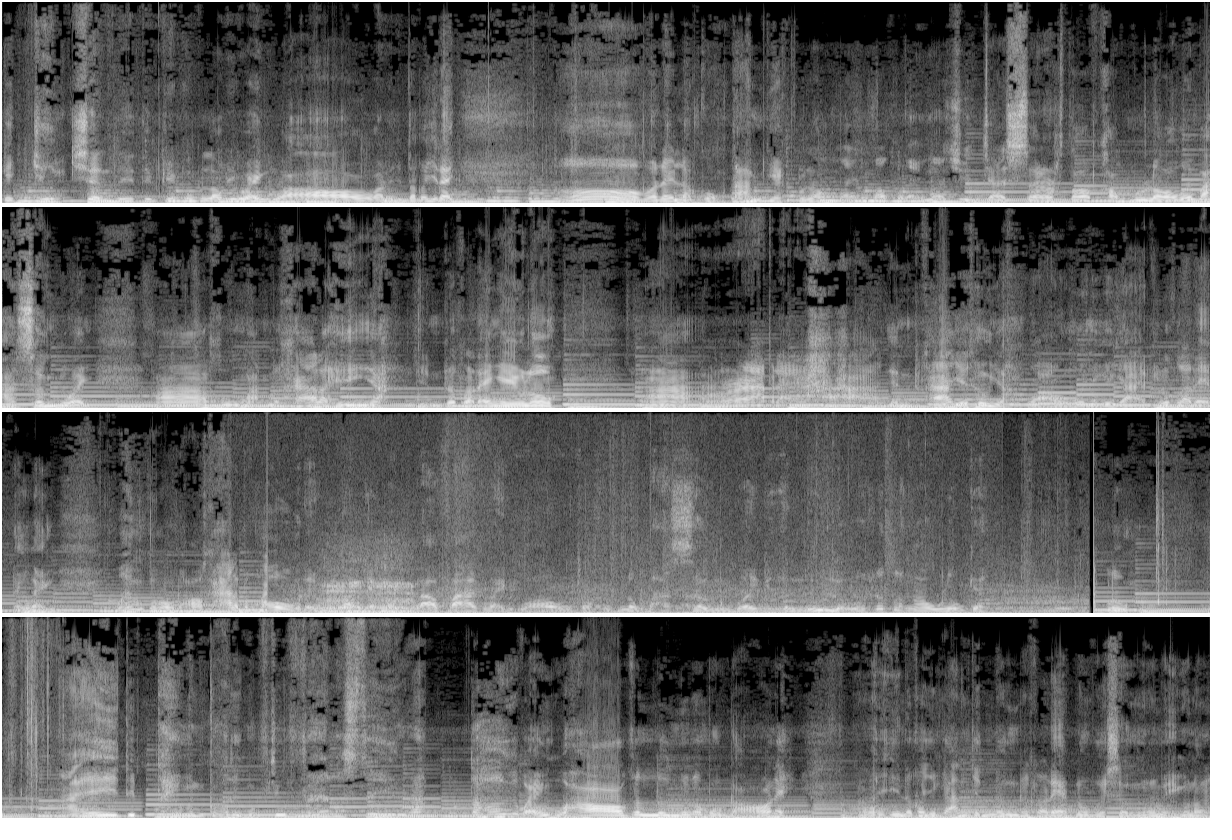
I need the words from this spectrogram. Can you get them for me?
cái chương trình đi tìm kiếm khủng long các bạn. Wow ở đây chúng ta có gì đây? Oh, và đây là con tam giác long máy móc các bạn mà chuyên trai Ceratops khổng lồ với bả sưng các bạn. À, khuôn mặt nó khá là hiền nha nhìn rất là đáng yêu luôn. À, nhìn khá dễ thương nha. Wow và những cái gai rất là đẹp nè các bạn. Với một cái màu đỏ khá là bắt mắt. Oh, đây một tam giác lava các bạn. Wow con khủng long bả sừng với hình núi lửa rất là ngầu luôn kìa. Luôn. Đây, tiếp theo mình có được một chú Velociraptor các bạn. Wow, cái lưng của nó màu đỏ này Đấy, nó có những cái ánh trên lưng rất là đẹp luôn Cái sừng nó miệng của nó.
